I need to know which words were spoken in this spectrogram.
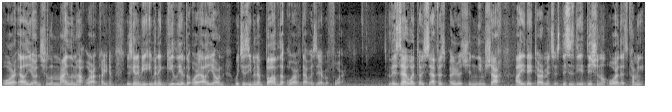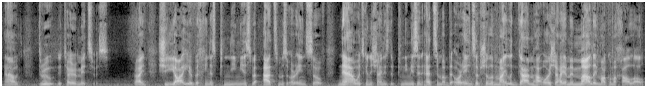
Or elyon. There's going to be even a gili of the or elyon, which is even above the or that was there before. This is the additional or that's coming out through the Torah mitzvahs. Right? Shiyair bechinas pnimius ve'atzmas or ein sof. Now what's going to shine is the pnimius and etzim of the or ein sof shalamayla gam ha'or shahaya mimale makom achalal.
